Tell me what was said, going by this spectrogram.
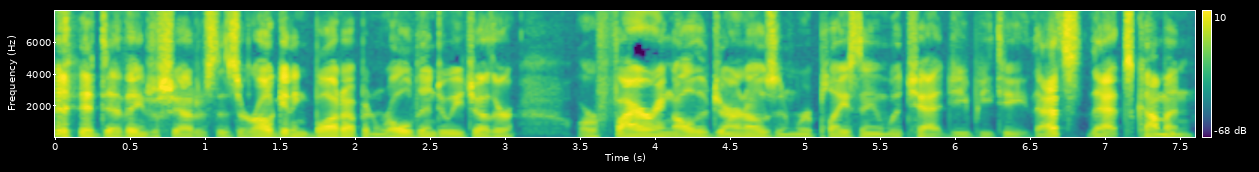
Death Angel Shadow says they're all getting bought up and rolled into each other, or firing all the journos and replacing them with Chat GPT. That's that's coming.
